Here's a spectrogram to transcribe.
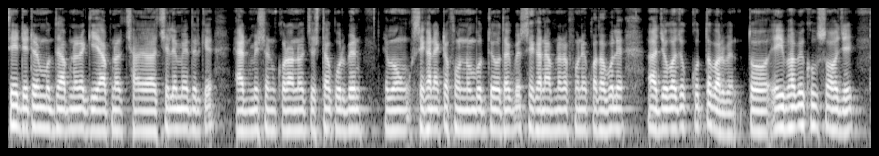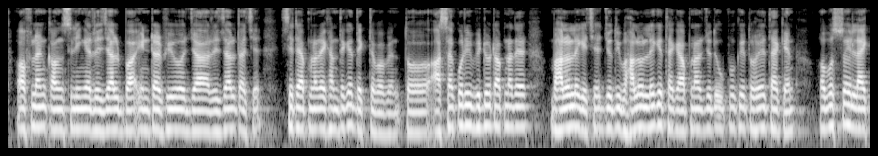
সেই ডেটের মধ্যে আপনারা গিয়ে আপনার ছেলে মেয়েদেরকে অ্যাডমিশন করানোর চেষ্টা করবেন এবং সেখানে একটা ফোন নম্বর দেওয়া থাকবে, সেখানে আপনারা ফোনে কথা বলে যোগাযোগ করতে পারবেন। তো এইভাবে খুব সহজেই অফলাইন কাউন্সিলিংয়ের রেজাল্ট বা ইন্টারভিউ যা রেজাল্ট আছে, সেটা আপনারা এখান থেকে দেখতে পাবেন। তো আশা করি ভিডিওটা আপনাদের ভালো লেগেছে। যদি ভালো লেগে থাকে, আপনার যদি উপকৃত হয়ে থাকেন অবশ্যই লাইক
